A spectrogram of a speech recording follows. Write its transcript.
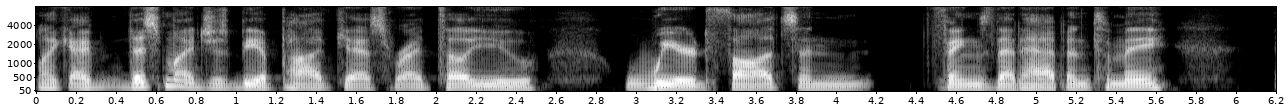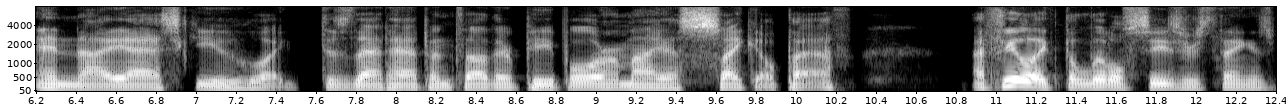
Like I this might just be a podcast where I tell you weird thoughts and things that happen to me and I ask you like does that happen to other people or am I a psychopath? I feel like the Little Caesars thing is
